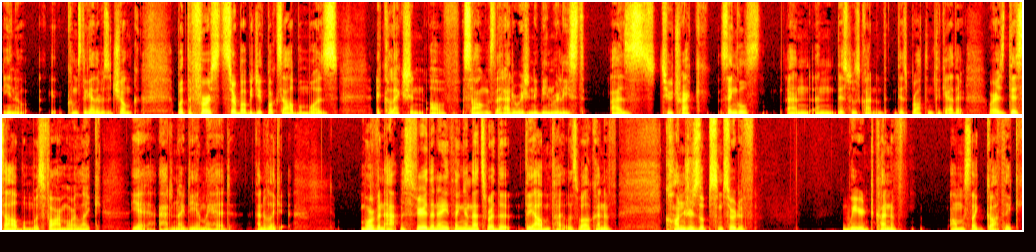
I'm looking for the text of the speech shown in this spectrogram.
you know, comes together as a chunk. But the first Sir Bobby Jukebox album was a collection of songs that had originally been released as two track singles, and and this was kind of this brought them together. Whereas this album was far more like, yeah, I had an idea in my head, kind of like more of an atmosphere than anything, and that's where the the album title as well kind of conjures up some sort of weird kind of almost like gothic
